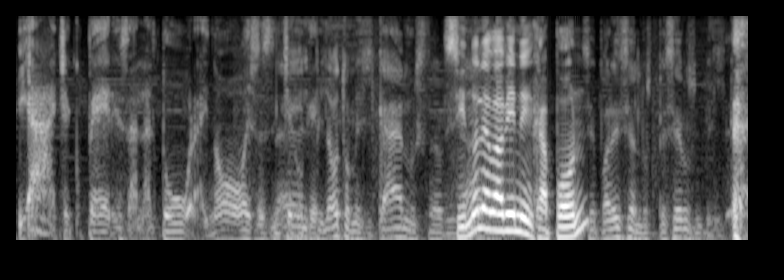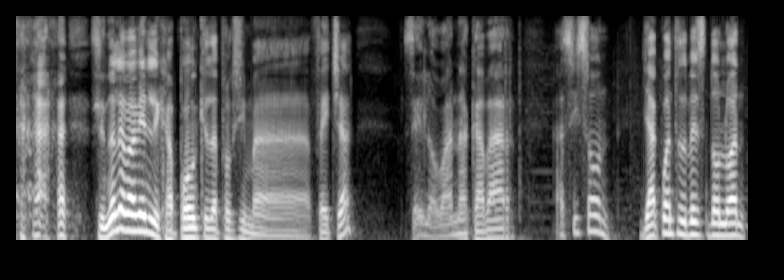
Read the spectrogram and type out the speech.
Y ay, Checo Pérez a la altura. Y no, ese es el, el Checo que. piloto mexicano. Si no le va bien en Japón. Se parece a los peceros mexicanos. si no le va bien en Japón, que es la próxima fecha, se lo van a acabar. Así son. Ya cuántas veces no lo han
